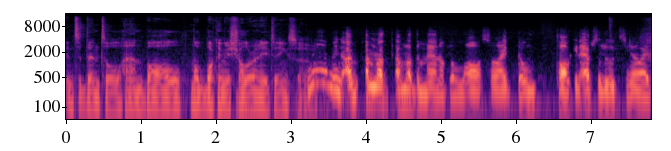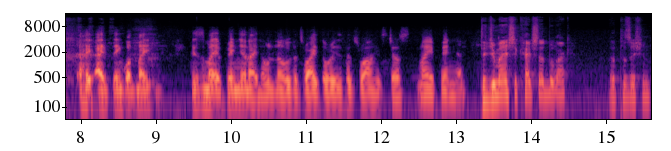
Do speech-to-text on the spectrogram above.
incidental handball, not blocking a shot or anything. So Yeah, I mean, I'm I'm not I'm not the man of the law, so I don't talk in absolutes. You know, I I, I think what my this is my opinion. I don't know if it's right or if it's wrong. It's just my opinion. Did you manage to catch that, Burak? That position?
